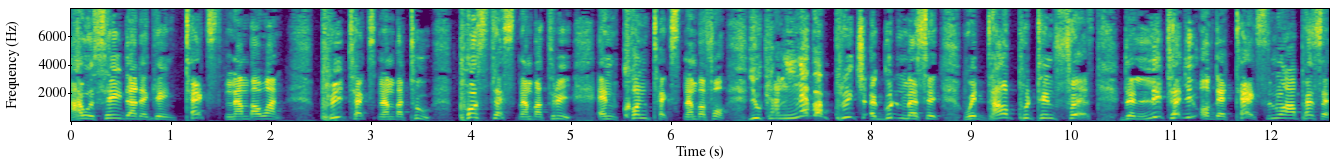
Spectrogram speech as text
I will say that again. Text number one, pretext number two, post text number three, and context number four. You can never preach a good message without putting first the liturgy of the text. No person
